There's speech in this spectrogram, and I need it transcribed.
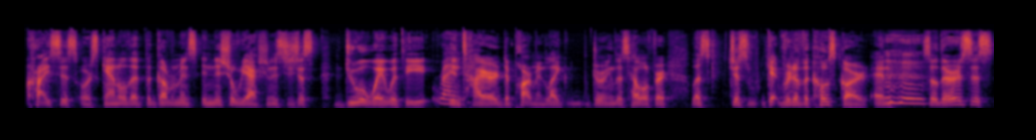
crisis or scandal that the government's initial reaction is to just do away with the right. entire department. Like during the Sewol ferry, let's just get rid of the Coast Guard. And mm-hmm. so there is this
